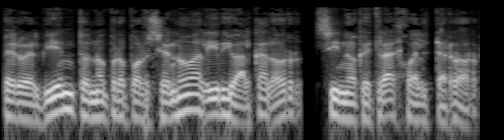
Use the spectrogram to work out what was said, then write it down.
Pero el viento no proporcionó alivio al calor, sino que trajo el terror.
